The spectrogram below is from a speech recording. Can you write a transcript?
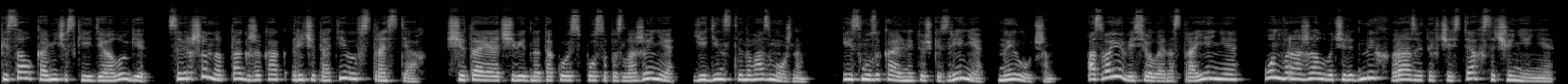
писал комические диалоги совершенно так же, как речитативы в страстях, считая, очевидно, такой способ изложения единственно возможным и с музыкальной точки зрения наилучшим. А свое веселое настроение он выражал в очередных развитых частях сочинения,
